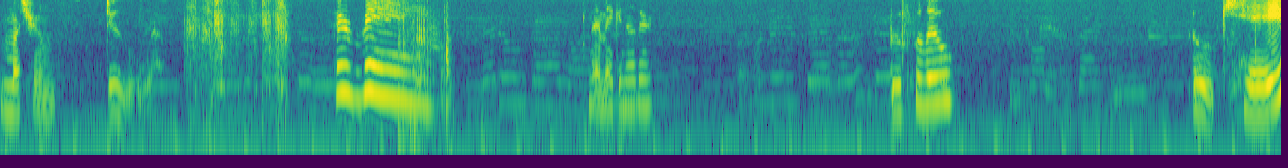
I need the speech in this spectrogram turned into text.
mushroom stew. Hooray! Can I make another? Buffalo? Okay.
